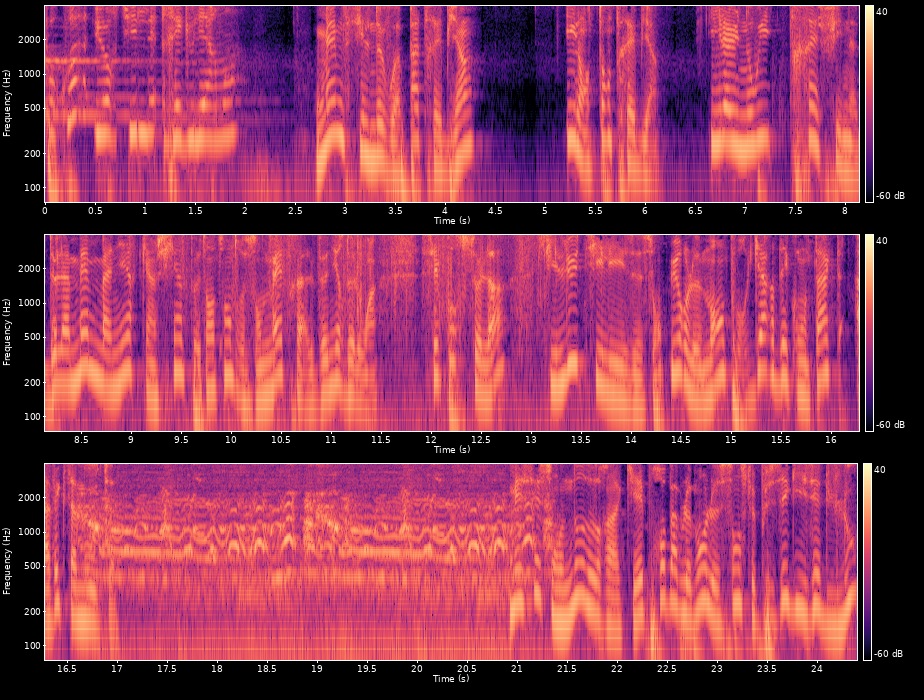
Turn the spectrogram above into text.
Pourquoi hurle-t-il régulièrement? Même s'il ne voit pas très bien, il entend très bien. Il a une ouïe très fine, de la même manière qu'un chien peut entendre son maître venir de loin. C'est pour cela qu'il utilise son hurlement pour garder contact avec sa meute. Mais c'est son odorat qui est probablement le sens le plus aiguisé du loup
